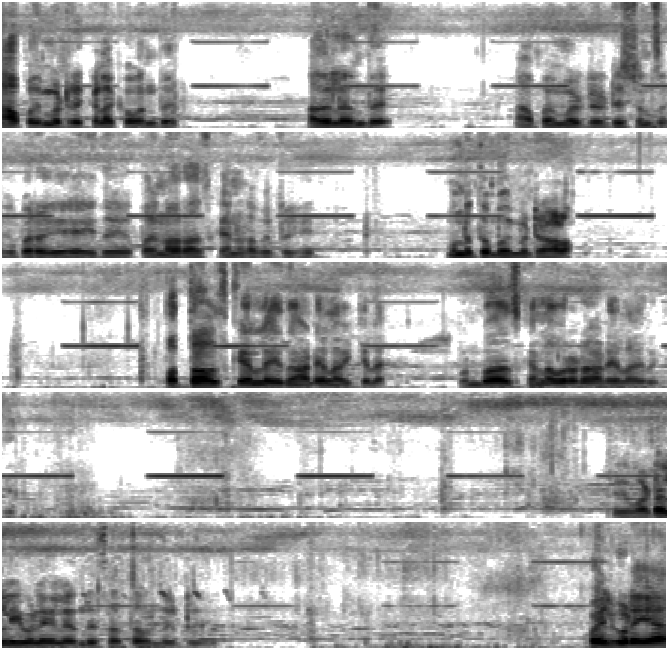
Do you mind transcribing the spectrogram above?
நாற்பது மீட்ரு கிழக்க வந்து அதிலேருந்து நாற்பது மீட்ரு டிஸ்டன்ஸுக்கு பிறகு இது பதினோராவது ஸ்கேன் நடந்துகிட்ருக்கு முந்நூற்றம்பது மீட்ரு ஆழம். பத்தாவது ஸ்கேனில் எதுவும் அடையாளம் வைக்கல. ஒன்பதாவது ஸ்கேனில் ஒரு இடம் அடையாளம் இருக்குது இது வடலி விலையிலேருந்து சத்தம் வந்துக்கிட்டு இருக்கு. கோயில் கூடையா?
